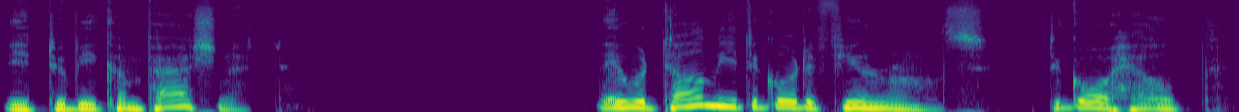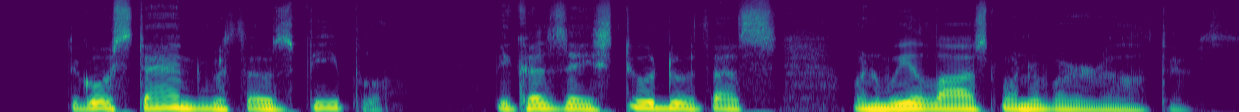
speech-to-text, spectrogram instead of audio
be, to be compassionate. They would tell me to go to funerals, to go help, to go stand with those people, because they stood with us when we lost one of our relatives.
